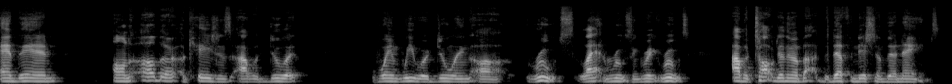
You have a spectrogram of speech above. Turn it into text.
And then on other occasions, I would do it when we were doing uh, roots, Latin roots and Greek roots. I would talk to them about the definition of their names.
